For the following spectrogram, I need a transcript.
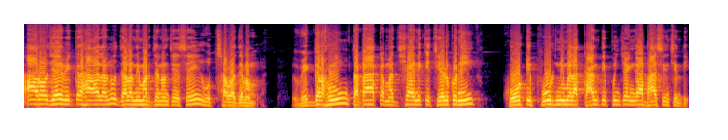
ఆ రోజే విగ్రహాలను జల నిమజ్జనం చేసే ఉత్సవ దినం. విగ్రహం తటాక మధ్యానికి చేరుకుని కోటి పూర్ణిమల కాంతి పుంజంగా భాషించింది.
